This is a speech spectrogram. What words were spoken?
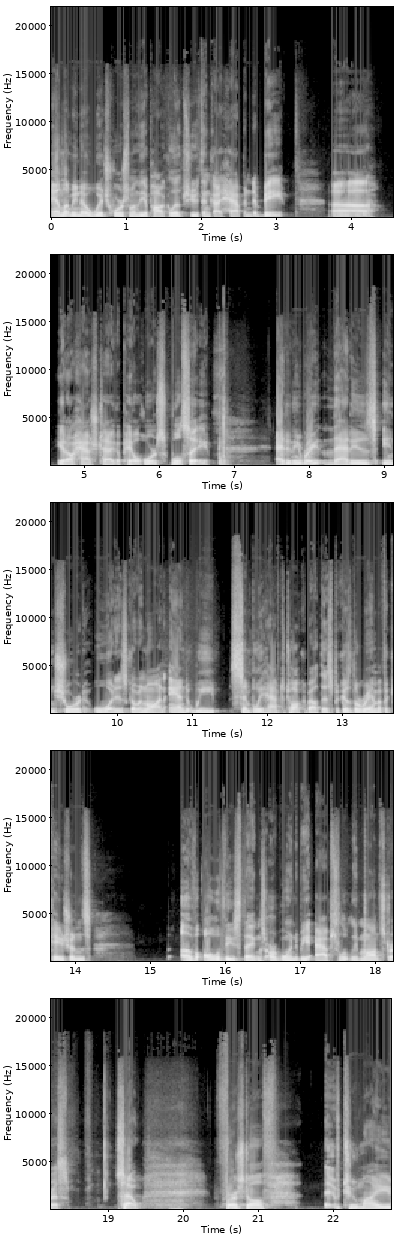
and let me know which horseman of the apocalypse you think I happen to be. Uh, you know, hashtag a pale horse. We'll see. At any rate, that is, in short, what is going on. And we simply have to talk about this because the ramifications of all of these things are going to be absolutely monstrous. So, first off, to my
